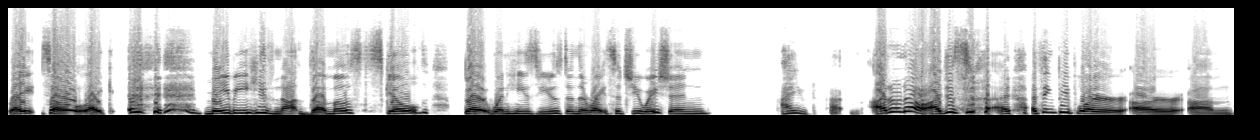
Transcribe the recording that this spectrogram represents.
right? So like maybe he's not the most skilled, but when he's used in the right situation, I I, I don't know. I just I, I think people are are um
